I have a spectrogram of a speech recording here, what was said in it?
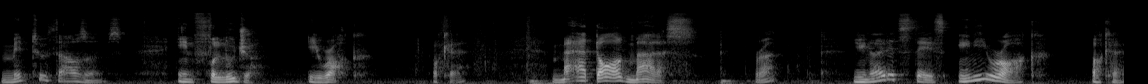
mid 2000s in Fallujah Iraq okay. Mad Dog Mattis right? United States in Iraq okay.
